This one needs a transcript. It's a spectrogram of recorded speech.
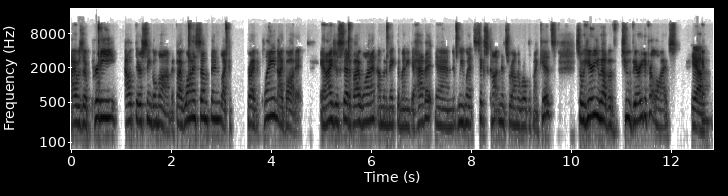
I was a pretty out there single mom. If I wanted something like a private plane, I bought it. And I just said, if I want it, I'm going to make the money to have it. And we went six continents around the world with my kids. So here you have a, two very different lives. Yeah. And the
